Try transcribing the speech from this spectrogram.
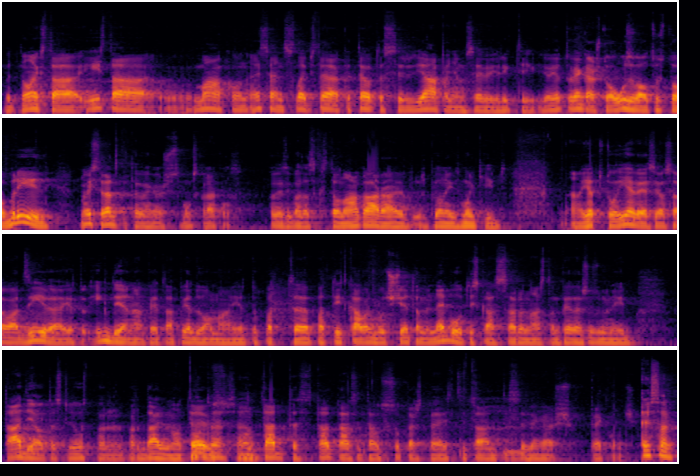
Bet man liekas, tā īstā māksla un esence slēpjas tajā, ka tev tas ir jāpaņem sevī rīktīgi. Jo, ja tu vienkārši to uzvelc uz to brīdi, nu, es redzu, ka tev vienkārši ir smūgs krakls. Patiesībā tas, kas tev nāk ārā, ir, ir pilnīgs muļķības. Ja tu to ievies jau savā dzīvē, ja tu ikdienā pie tā piedomā, ja tu pat, pat it kā varbūt šķietami nebūtiskās sarunās tam pievērš uzmanību, tad jau tas kļūst par, par daļu no tevis. No tevis tad, tas, tad tās ir tavas superspējas. Citādi tas mm. ir vienkārši krekliņš. Es ar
